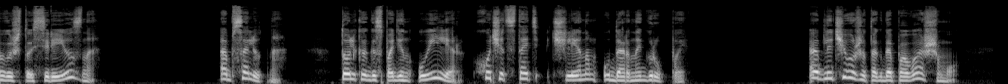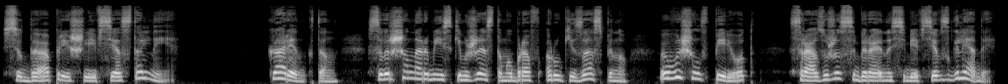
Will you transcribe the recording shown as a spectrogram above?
Вы что, серьезно? Абсолютно. Только господин Уиллер хочет стать членом ударной группы. А для чего же тогда, по-вашему, сюда пришли все остальные? Каррингтон, совершенно армейским жестом убрав руки за спину, вышел вперед, сразу же собирая на себе все взгляды.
